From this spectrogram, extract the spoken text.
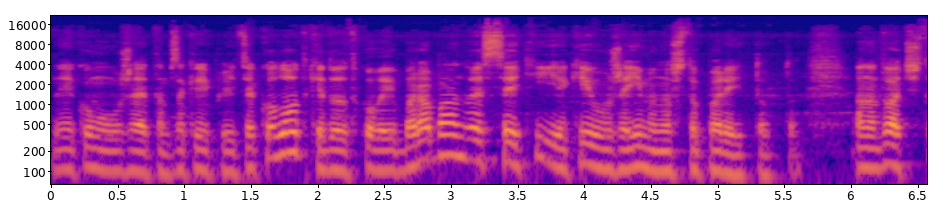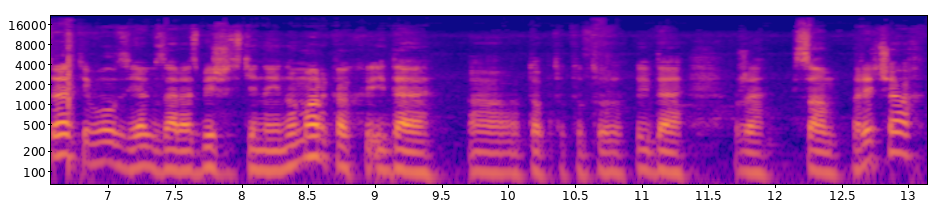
на якому вже там закріплюються колодки, додатковий барабан висить, і який вже іменно стопорить. Тобто. А на 24-й Волзі, як зараз в більшості на іномарках, іде, е, тобто тут йде вже сам речах,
